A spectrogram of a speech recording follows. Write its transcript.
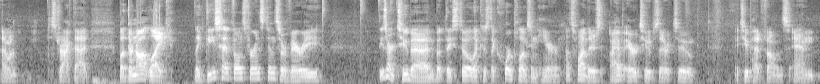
I don't want to distract that. But they're not like like these headphones, for instance, are very. These aren't too bad, but they still like because the cord plugs in here. That's why there's I have air tubes there too, a tube headphones, and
